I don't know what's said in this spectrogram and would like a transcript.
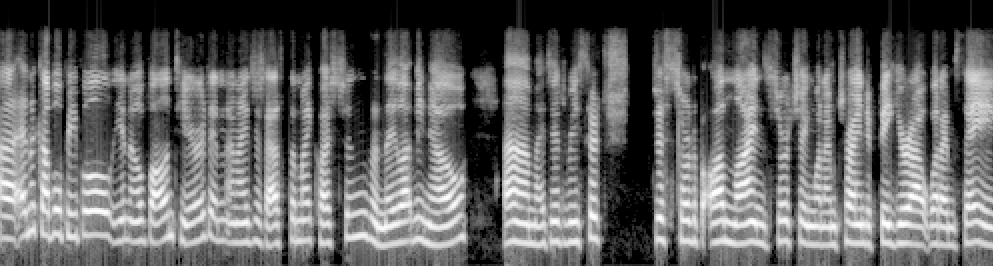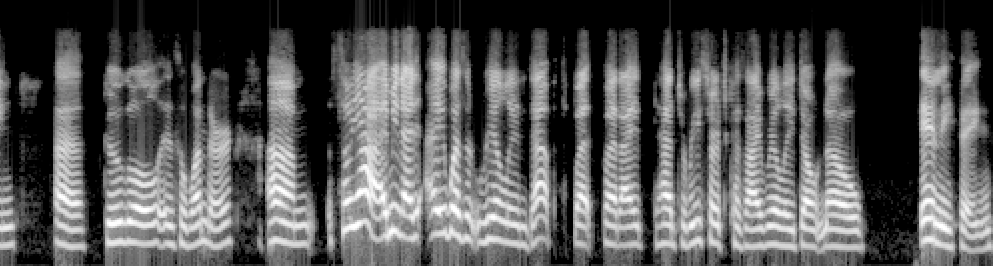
Uh, and a couple people, you know, volunteered, and, and I just asked them my questions, and they let me know. Um, I did research just sort of online searching when I'm trying to figure out what I'm saying. Uh, Google is a wonder. Um, so yeah, I mean, I, I wasn't real in depth, but but I had to research because I really don't know anything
